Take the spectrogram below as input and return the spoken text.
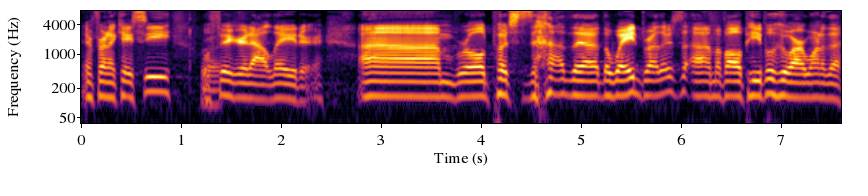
in front of KC. We'll Right. figure it out later. Um, Rolled puts the the Wade brothers, um, of all people, who are one of the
